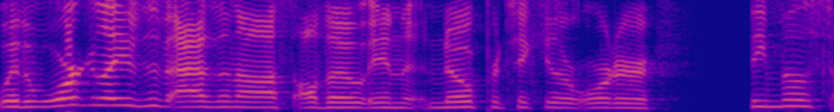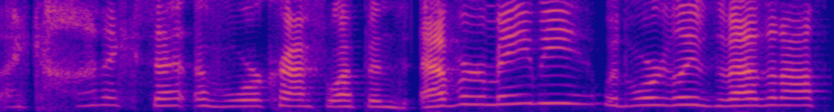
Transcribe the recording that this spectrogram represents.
with Warglaives of Azzinoth, although in no particular order, the most iconic set of Warcraft weapons ever, maybe, with Warglaives of Azzinoth.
